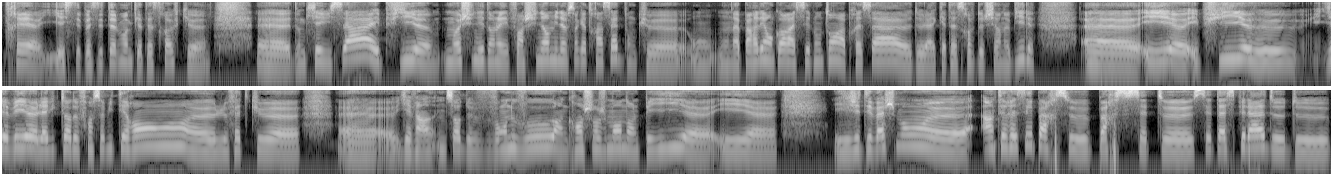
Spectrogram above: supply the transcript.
après, euh, il s'est passé tellement de catastrophes que euh, donc il y a eu ça. Et puis euh, moi, je suis née dans les, enfin, je suis née en 1987, donc on, on, a parlé encore assez longtemps après ça de la catastrophe de Tchernobyl. et, et puis il y avait la victoire de François Mitterrand, le fait que il y avait une sorte de vent nouveau, un grand changement dans le pays, et, et j'étais vachement intéressée par ce, par cette, cet aspect-là de, de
